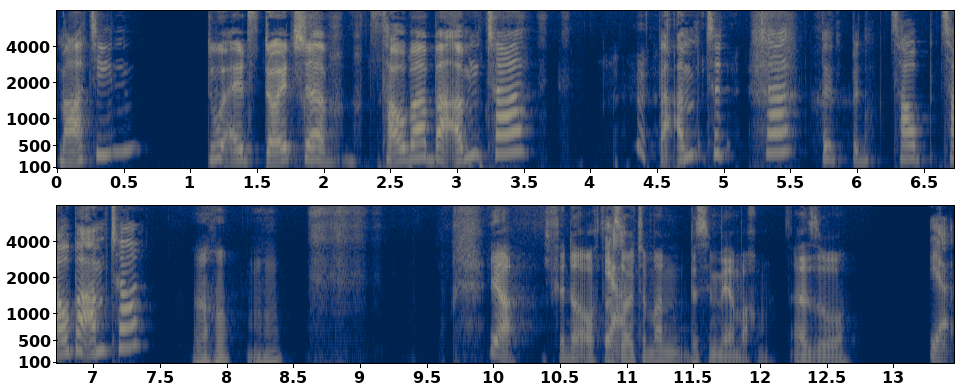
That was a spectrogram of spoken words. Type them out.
Martin, du als deutscher Zauberbeamter, Beamteter, Be Be Zau Zauberamter? Aha, mhm. Ja, ich finde auch, da Ja. sollte man ein bisschen mehr machen. Also, Ja.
